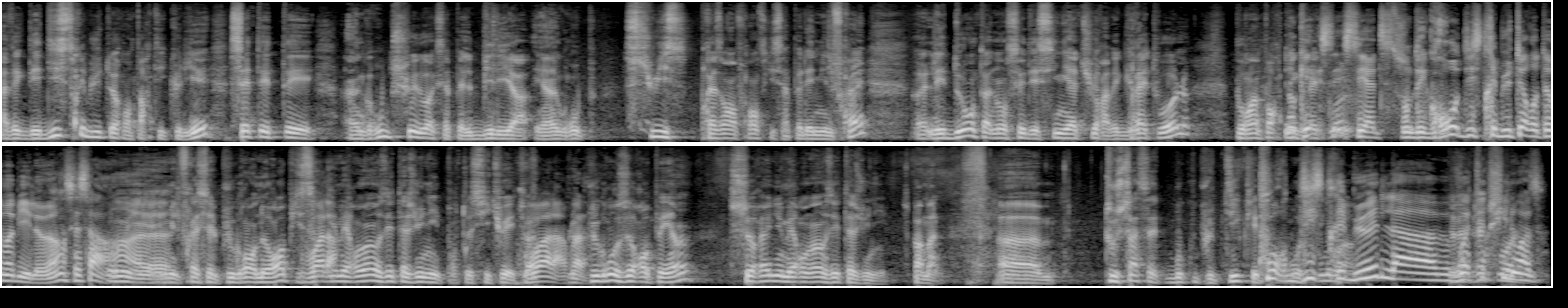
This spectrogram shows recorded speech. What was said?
avec des distributeurs en particulier. Cet été, un groupe suédois qui s'appelle Bilia et un groupe suisse présent en France qui s'appelle Emile Frey. Euh, les deux ont annoncé des signatures avec Great Wall pour importer Donc, ce sont des gros distributeurs automobiles, hein, c'est ça oui, hein, Emile Frey, c'est le plus grand en Europe. Il serait numéro un aux États-Unis, pour te situer. voilà, le plus gros européen serait numéro un aux États-Unis. C'est pas mal. Euh, tout ça, c'est beaucoup plus petit que les Pour distribuer de la voiture chinoise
